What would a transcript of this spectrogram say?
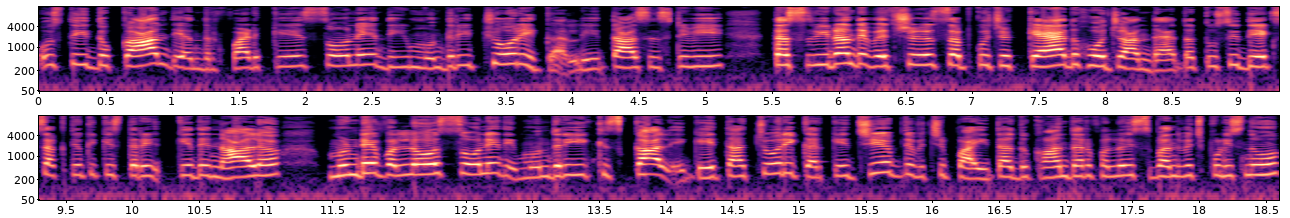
ਉਸ ਦੀ ਦੁਕਾਨ ਦੇ ਅੰਦਰ ਫੜ ਕੇ ਸੋਨੇ ਦੀ ਮੁੰਦਰੀ ਚੋਰੀ ਕਰ ਲਈ। ਤਾਂ ਸੀਸੀਟੀਵੀ ਤਸਵੀਰਾਂ ਦੇ ਵਿੱਚ ਸਭ ਕੁਝ ਕੈਦ ਹੋ ਜਾਂਦਾ ਹੈ। ਤਾਂ ਤੁਸੀਂ ਦੇਖ ਸਕਦੇ ਹੋ ਕਿ ਕਿਸ ਤਰੀਕੇ ਦੇ ਨਾਲ ਮੁੰਡੇ ਵੱਲੋਂ ਸੋਨੇ ਦੀ ਮੁੰਦਰੀ ਖਿਸਕਾ ਲਏ ਗਏ। ਤਾਂ ਚੋਰੀ ਕਰਕੇ ਜੇਬ ਦੇ ਵਿੱਚ ਪਾਈ। ਤਾਂ ਦੁਕਾਨਦਾਰ ਵੱਲੋਂ ਇਸ ਸੰਬੰਧ ਵਿੱਚ ਪੁਲਿਸ ਨੂੰ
